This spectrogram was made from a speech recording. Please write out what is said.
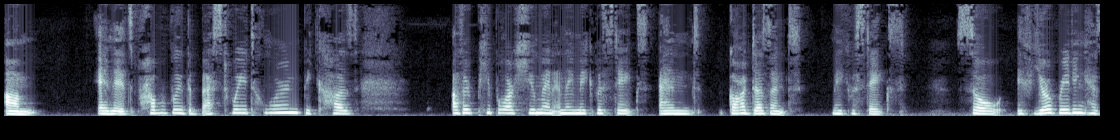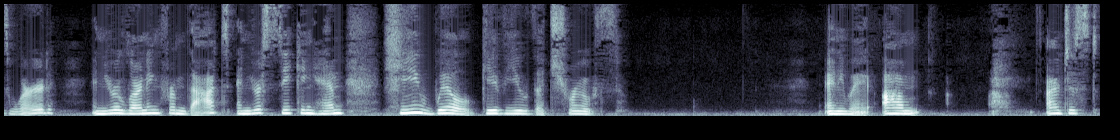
Um, and it's probably the best way to learn because other people are human and they make mistakes, and God doesn't make mistakes. So if you're reading His Word and you're learning from that and you're seeking Him, He will give you the truth. Anyway, um, I just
